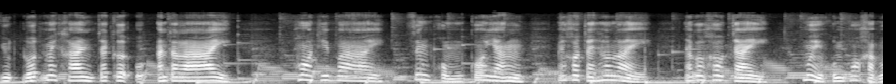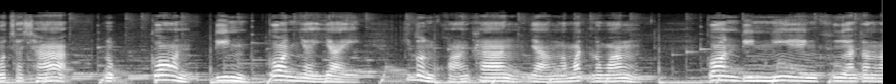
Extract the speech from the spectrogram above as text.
หยุดรถไม่ทันจะเกิดอันตรายพ่ออธิบาย ซึ่งผมก็ยังไม่เข้าใจเท่าไหร่ แล้วก็เข้าใจ เมื่อเห็นคุณพ่อขับรถช้าๆ หลบก้อนดิน ก้อนใหญ่ ๆ ที่หล่นขวางทางอย่างระมัดระวัง ก้อนดินนี้เองคืออันตร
